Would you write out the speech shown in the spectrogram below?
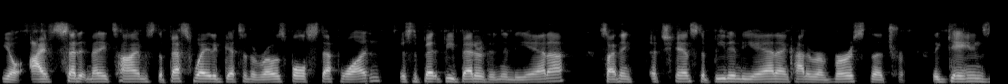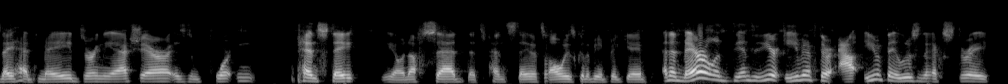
You know, I've said it many times. The best way to get to the Rose Bowl, step one, is to be better than Indiana. So I think a chance to beat Indiana and kind of reverse the the gains they had made during the Ash era is important. Penn State you know, enough said. That's Penn State. It's always going to be a big game. And then Maryland at the end of the year, even if they're out, even if they lose the next three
